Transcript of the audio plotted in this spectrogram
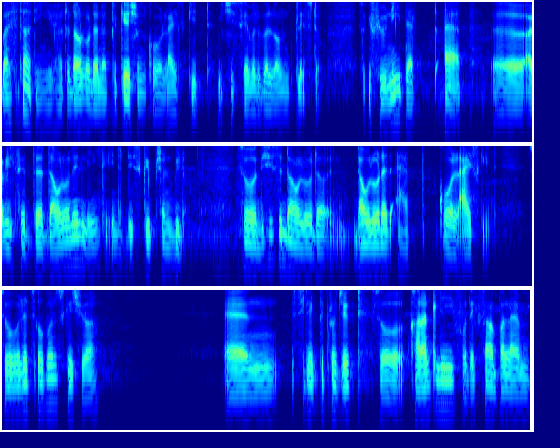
By starting, you have to download an application called iSkit, which is available on Play Store. So if you need that app, uh, I will set the downloading link in the description below. So this is a downloader downloaded app called iSkit. So let's open Sketchware and select the project. So currently, for the example, I'm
